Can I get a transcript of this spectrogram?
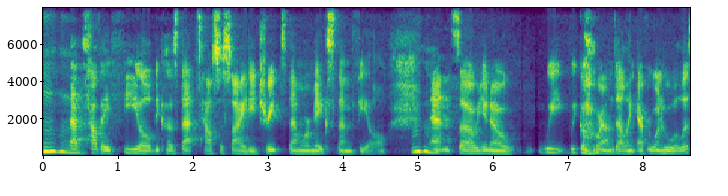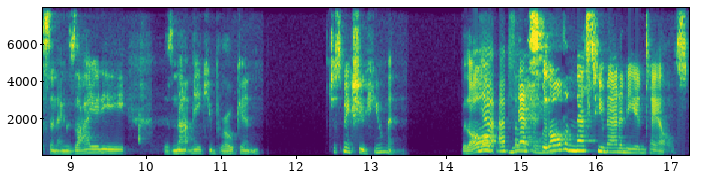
Mm-hmm. That's how they feel because that's how society treats them or makes them feel. Mm-hmm. And so, you know, we we go around telling everyone who will listen, anxiety does not make you broken. It just makes you human. With all yeah, mess, with all the mess humanity entails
